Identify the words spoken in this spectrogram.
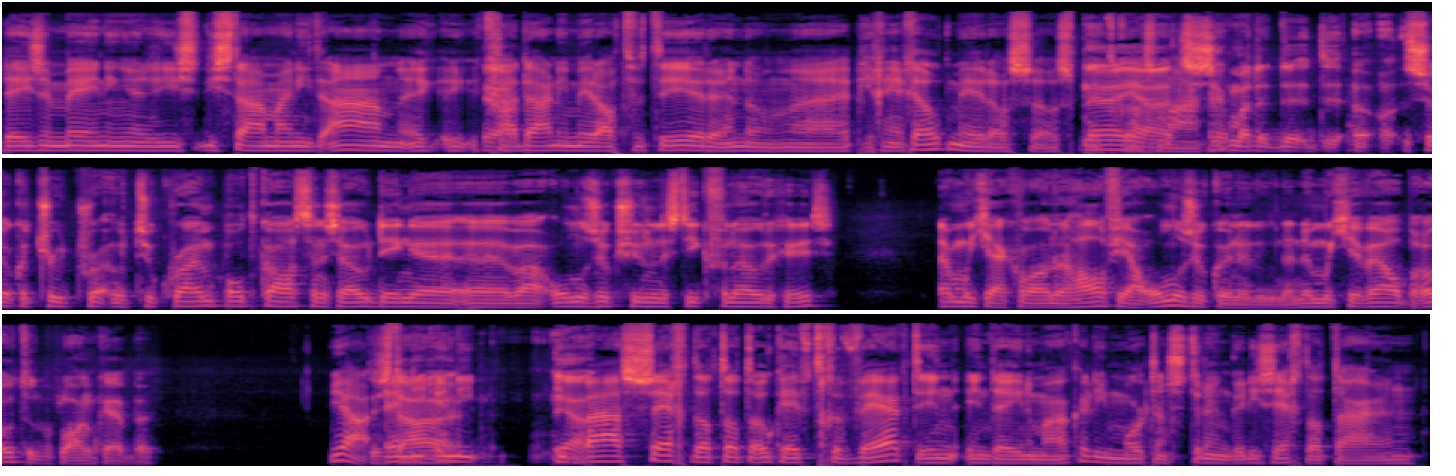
deze meningen die, die staan mij niet aan. Ik, ga daar niet meer adverteren. En dan eh, heb je geen geld meer als, als Nee, podcast ja, zeg maar de, de, de- zulke true, true crime podcasts en zo dingen waar onderzoeksjournalistiek voor nodig is. Daar moet je gewoon een half jaar onderzoek kunnen doen. En dan moet je wel brood op de plank hebben. Ja, Dus en, die, en die, die ja. baas zegt dat dat ook heeft gewerkt in, in Denemarken. Die Morten Strunge, die zegt dat daar een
